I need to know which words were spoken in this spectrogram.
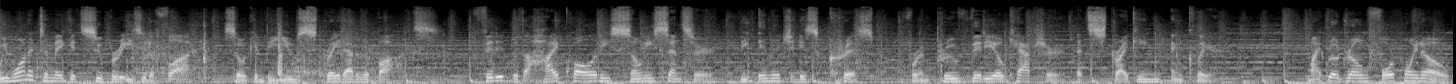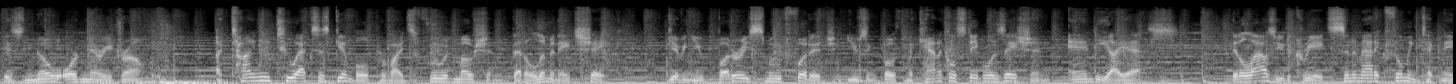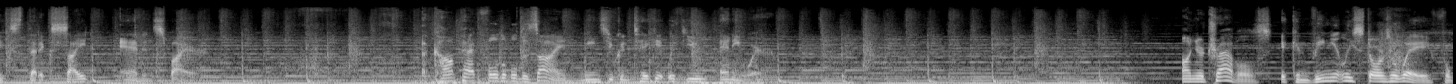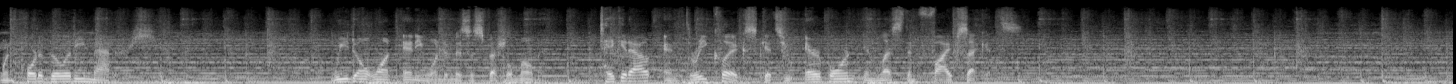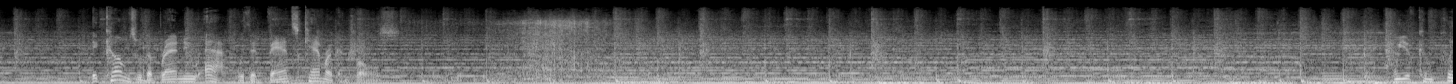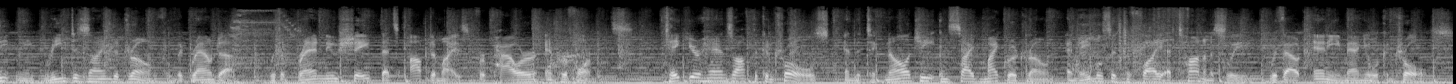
We wanted to make it super easy to fly, so it can be used straight out of the box. Fitted with a high quality Sony sensor, the image is crisp for improved video capture that's striking and clear. Microdrone 4.0 is no ordinary drone. A tiny 2-axis gimbal provides fluid motion that eliminates shake, giving you buttery smooth footage using both mechanical stabilization and EIS. It allows you to create cinematic filming techniques that excite and inspire. A compact foldable design means you can take it with you anywhere. On your travels, it conveniently stores away for when portability matters. We don't want anyone to miss a special moment. Take it out, and three clicks gets you airborne in less than five seconds. It comes with a brand new app with advanced camera controls. We have completely redesigned the drone from the ground up with a brand new shape that's optimized for power and performance. Take your hands off the controls, and the technology inside Microdrone enables it to fly autonomously without any manual controls.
